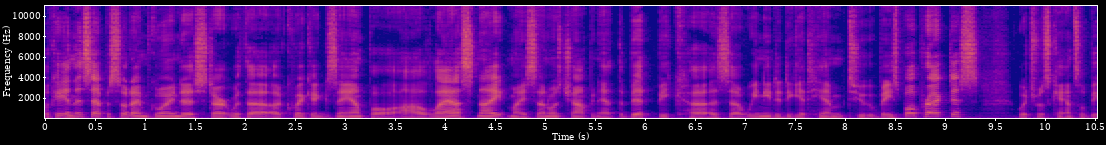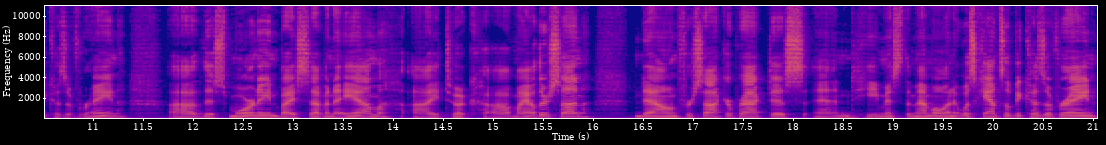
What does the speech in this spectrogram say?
Okay, in this episode, I'm going to start with a, a quick example. Uh, last night, my son was chomping at the bit because uh, we needed to get him to baseball practice, which was canceled because of rain. Uh, this morning, by 7 a.m., I took uh, my other son down for soccer practice and he missed the memo and it was canceled because of rain.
